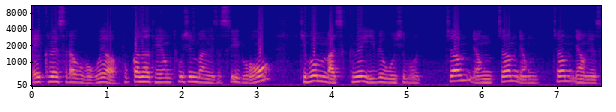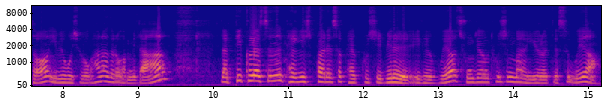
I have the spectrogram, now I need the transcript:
A 클래스라고 보고요. 국가나 대형 통신망에서 쓰이고 기본 마스크는 255.0.0.0에서 255가 하나 들어갑니다. B 클래스는 128에서 191이 되고요. 중대형 통신망 연결할 때 쓰고요.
